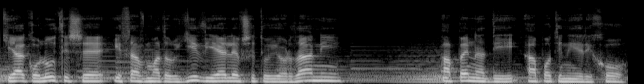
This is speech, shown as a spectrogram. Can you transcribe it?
και ακολούθησε η θαυματουργή διέλευση του Ιορδάνη απέναντι από την Ιεριχώ.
